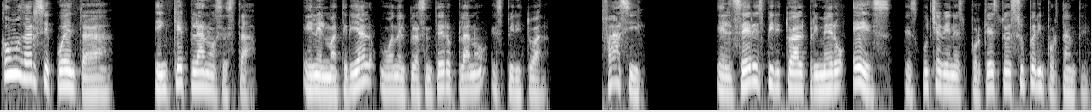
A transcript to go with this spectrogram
¿cómo darse cuenta en qué planos está? ¿En el material o en el placentero plano espiritual? Fácil. El ser espiritual primero es, escucha bien, es porque esto es súper importante.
